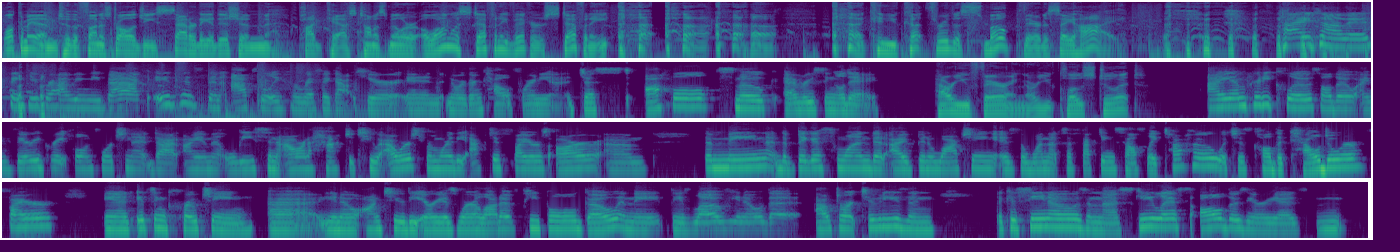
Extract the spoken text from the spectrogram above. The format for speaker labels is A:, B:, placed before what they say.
A: Welcome in to the Fun Astrology Saturday edition podcast. Thomas Miller, along with Stephanie Vickers. Stephanie, can you cut through the smoke there to say hi?
B: hi, Thomas. Thank you for having me back. It has been absolutely horrific out here in Northern California. Just awful smoke every single day.
A: How are you faring? Are you close to it?
B: I am pretty close, although I'm very grateful and fortunate that I am at least an hour and a half to two hours from where the active fires are. Um, the main, the biggest one that I've been watching is the one that's affecting South Lake Tahoe, which is called the Caldor fire. And it's encroaching, uh, you know, onto the areas where a lot of people go and they, they love, you know, the outdoor activities and the casinos and the ski lifts, all those areas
